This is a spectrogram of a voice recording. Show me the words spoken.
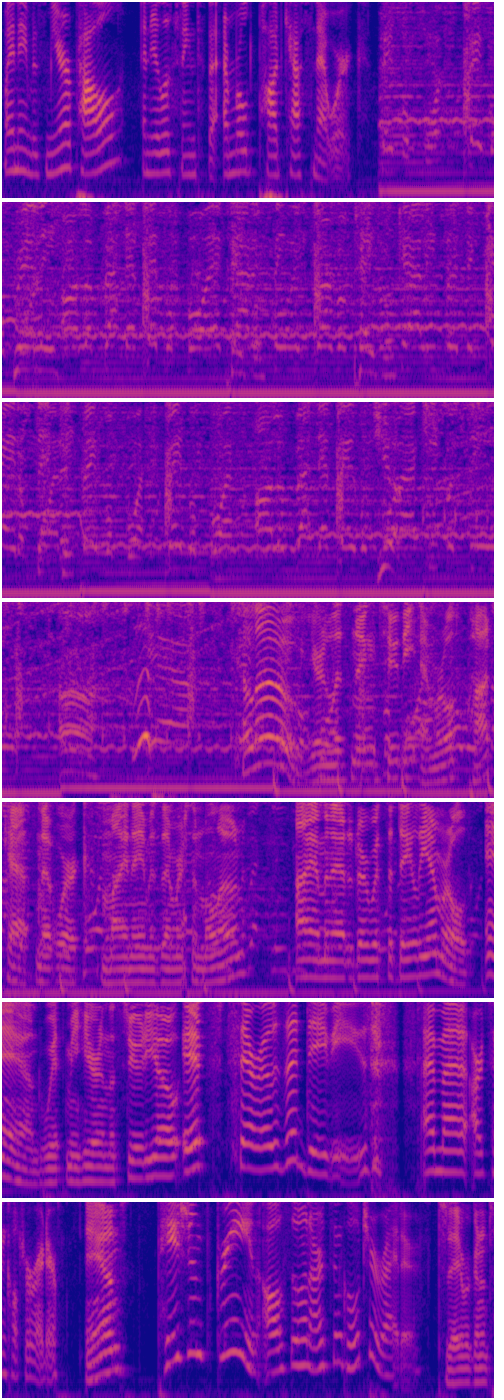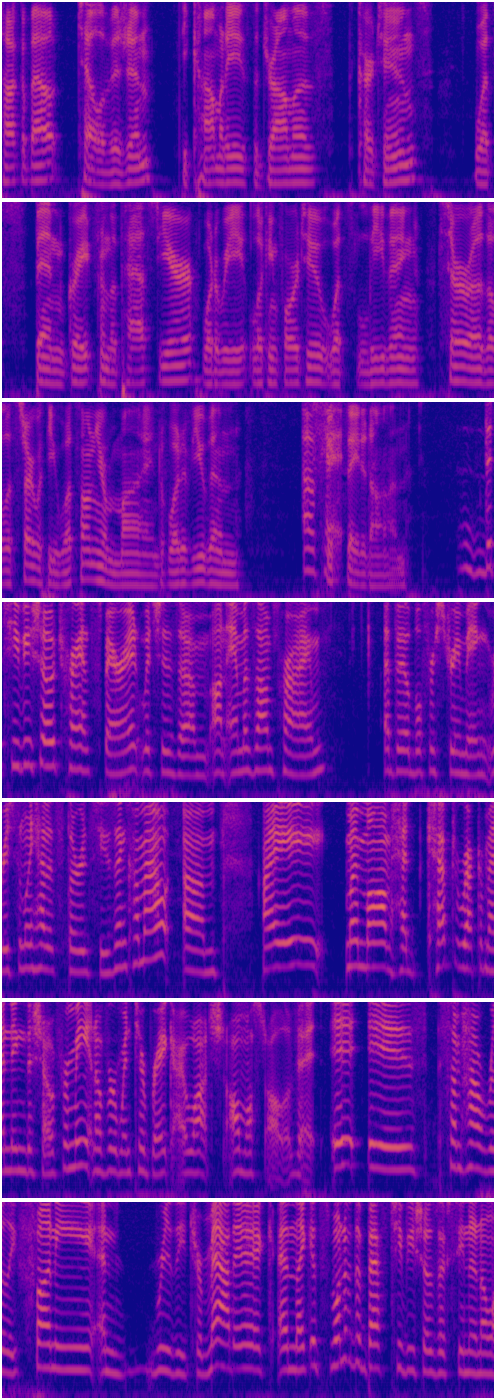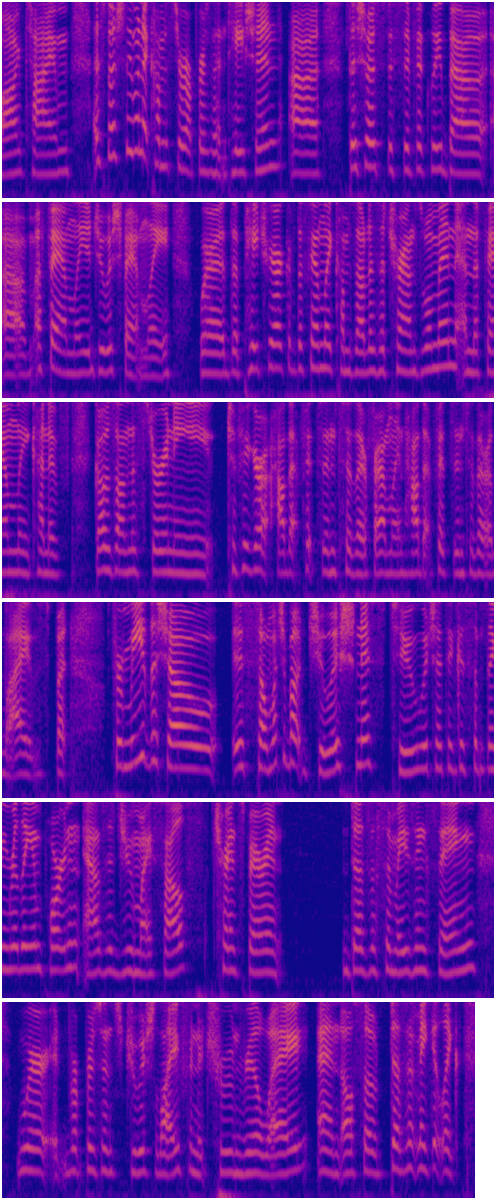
My name is Mira Powell, and you're listening to the Emerald Podcast Network. Paper boy, paper boy, Really? all about that paper boy. Paper. a serve a Paper. Cali to Decatur, Stack it. Paper boy, paper boy, all about that paper boy. I keep a team. Uh, Yeah. Hello, you're listening to the Emerald Podcast Network. My name is Emerson Malone. I am an editor with the Daily Emerald, and with me here in the studio, it's Sarah Rosa Davies. I'm an arts and culture writer. and Patience Green, also an arts and culture writer. today we're going to talk about television, the comedies, the dramas, the cartoons. What's been great from the past year? What are we looking forward to? What's leaving? Sarah Rosa, let's start with you. What's on your mind? What have you been Okay. fixated on? The TV show Transparent, which is um, on Amazon Prime, available for streaming, recently had its third season come out. Um, I my mom had kept recommending the show for me, and over winter break, I watched almost all of it. It is somehow really funny and really dramatic, and like it's one of the best TV shows I've seen in a long time, especially when it comes to representation. Uh, the show is specifically about um, a family, a Jewish family, where the patriarch of the family comes out as a trans woman, and the family kind of goes on this journey to figure out how that fits into their family and how that fits into their lives. But for me, the show is so much about Jewishness too, which I think is something really important as a Jew myself. Transparent does this amazing thing where it represents Jewish life in a true and real way and also doesn't make it like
